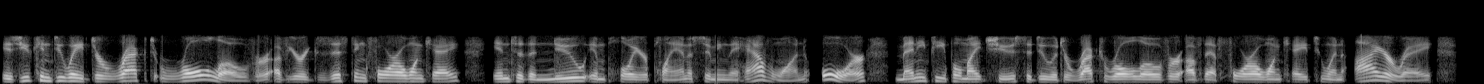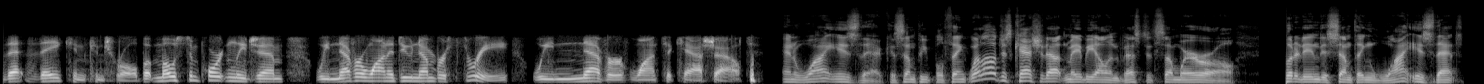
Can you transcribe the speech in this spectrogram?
is you can do a direct rollover of your existing 401k into the new employer plan, assuming they have one, or many people might choose to do a direct rollover of that 401k to an IRA that they can control. But most importantly, Jim, we never want to do number three. We never want to cash out. And why is that? Because some people think, well, I'll just cash it out and maybe I'll invest it somewhere or I'll put it into something. Why is that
